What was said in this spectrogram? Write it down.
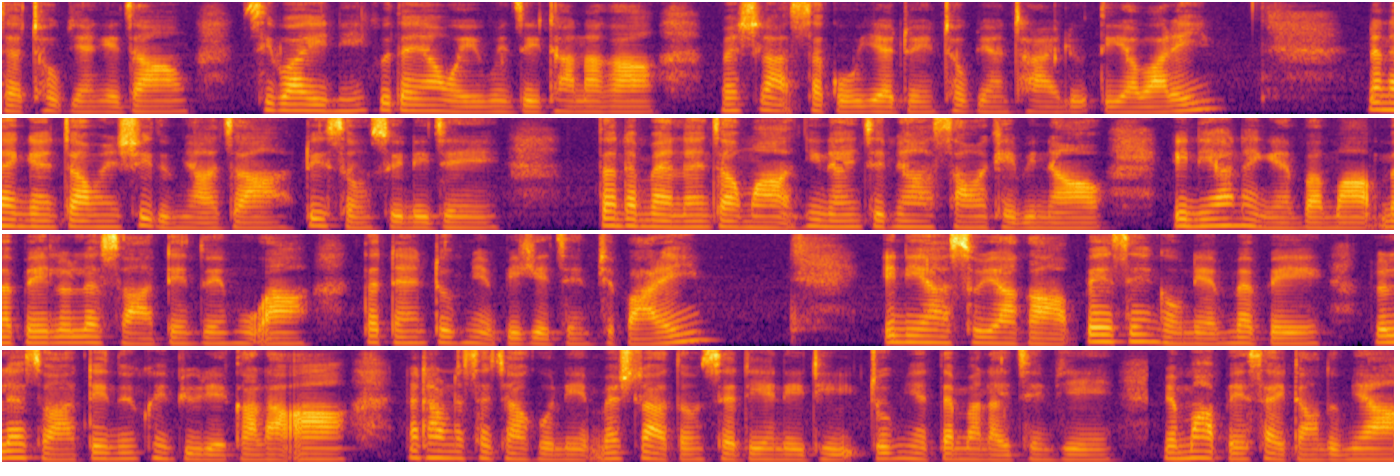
ချက်ထုတ်ပြန်ခဲ့ကြောင်းစီးပွားရေးနှင့်ကုသရေးဝယ်ရေးဝန်ကြီးဌာနကမတ်လ19ရက်တွင်ထုတ်ပြန်ထားတယ်လို့သိရပါတယ်။နှစ်နိုင်ငံတာဝန်ရှိသူများကြားတွေ့ဆုံဆွေးနွေးခြင်း တန်တမန်လမ်းကြောင်းမှညှိနှိုင်းခြင်းများဆောင်ရွက်ခဲ့ပြီးနောက်အိန္ဒိယနိုင်ငံဘက်မှမပဲလွတ်လပ်စွာတင်သွင်းမှုအားတက်တန်းတိုးမြင့်ပေးခဲ့ခြင်းဖြစ်ပါတယ်။အိန္ဒိယဆိုရကပဲစင်းကုံနဲ့မှတ်ပဲလွတ်လပ်စွာတင်သွင်းခွင့်ပြုတဲ့ကာလအား2026ခုနှစ်မတ်လ31ရက်နေ့ထိတိုးမြင့်သက်မှတ်လိုက်ခြင်းဖြင့်မြမပဲဆိုင်တောင်သူများ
